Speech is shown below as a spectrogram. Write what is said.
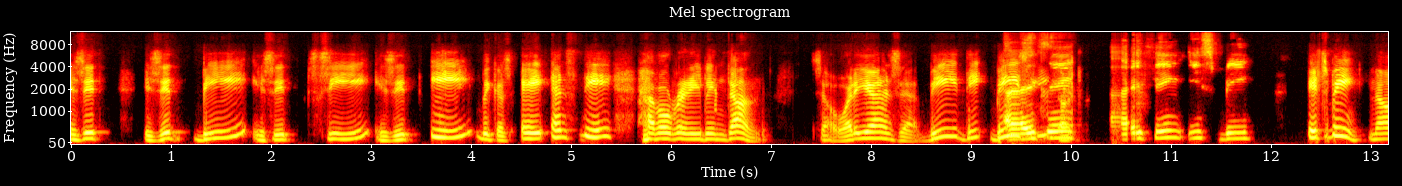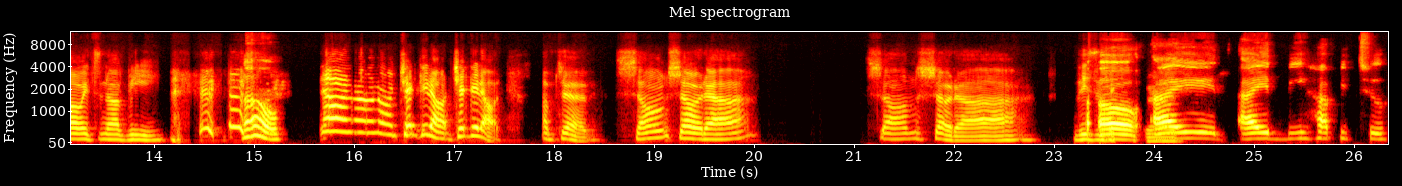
Is it is it B? Is it C? Is it E? Because A and D have already been done. So what do you answer? B, D, B, I C, think I think it's B. It's B. No, it's not B. No. No, no, no. Check it out. Check it out. Observe. Some soda. Some soda. This is Oh. I I'd be happy to.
